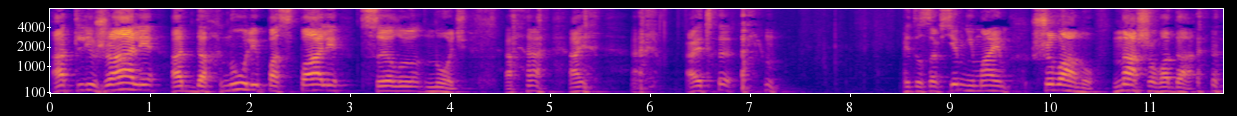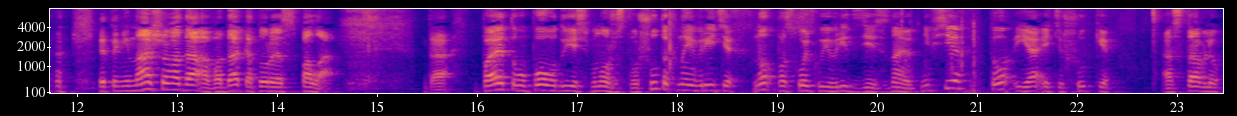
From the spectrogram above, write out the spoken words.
отлежали, отдохнули, поспали целую ночь. А, а, а это, это совсем не маем шелану, наша вода. Это не наша вода, а вода, которая спала. Да. По этому поводу есть множество шуток на иврите, но поскольку иврит здесь знают не все, то я эти шутки оставлю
